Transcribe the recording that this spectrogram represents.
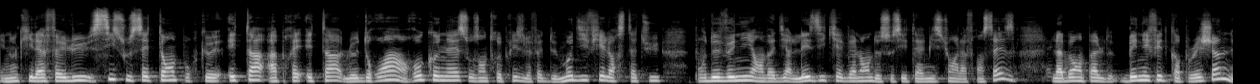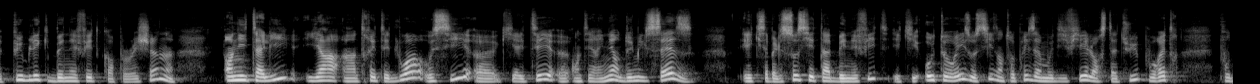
Et donc, il a fallu six ou sept ans pour que État après État, le droit reconnaisse aux entreprises le fait de modifier leur statut pour devenir, on va dire, les équivalents de société à mission à la française. Là-bas, on parle de Benefit Corporation, de Public Benefit Corporation. En Italie, il y a un traité de loi aussi euh, qui a été euh, entériné en 2016 et qui s'appelle Societa Benefit et qui autorise aussi les entreprises à modifier leur statut pour être pour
